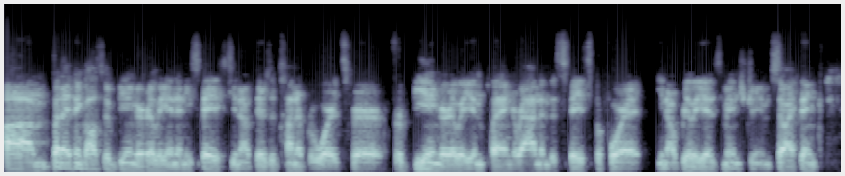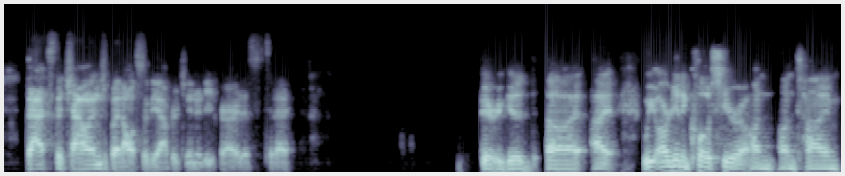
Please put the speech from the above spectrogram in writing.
Um, but I think also being early in any space, you know, there's a ton of rewards for for being early and playing around in the space before it, you know, really is mainstream. So I think that's the challenge, but also the opportunity for artists today. Very good. Uh, I we are getting close here on on time.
